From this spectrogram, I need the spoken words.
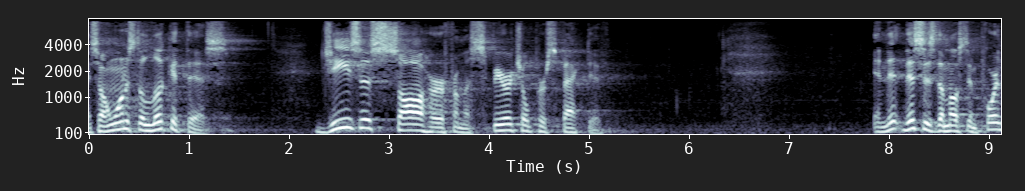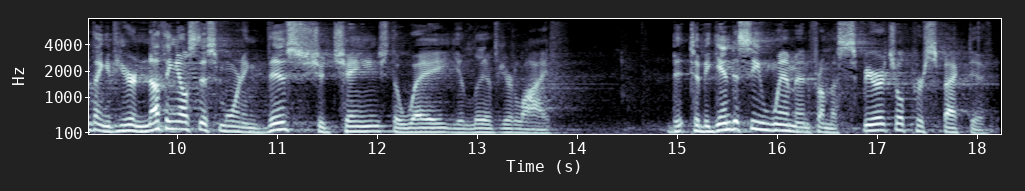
And so I want us to look at this. Jesus saw her from a spiritual perspective and th- this is the most important thing. If you hear nothing else this morning, this should change the way you live your life. B- to begin to see women from a spiritual perspective.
